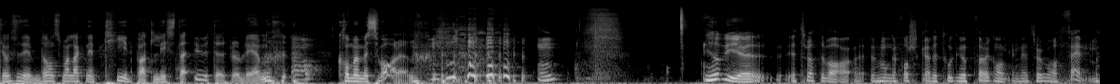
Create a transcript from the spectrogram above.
Det är också typ, de som har lagt ner tid på att lista ut ett problem kommer med svaren. Nu har vi jag tror att det var, hur många forskare tog upp förra gången? Jag tror det var fem.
